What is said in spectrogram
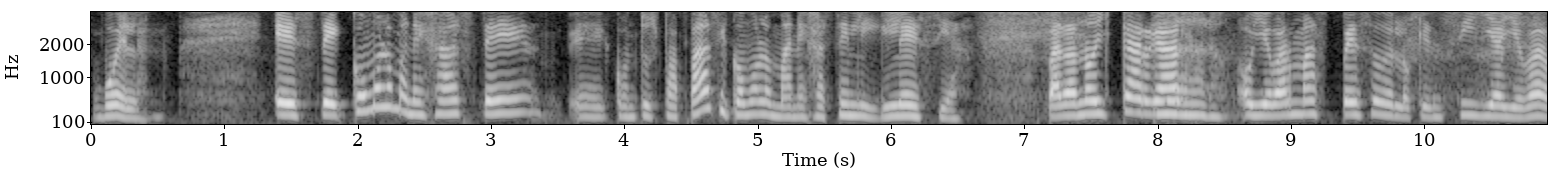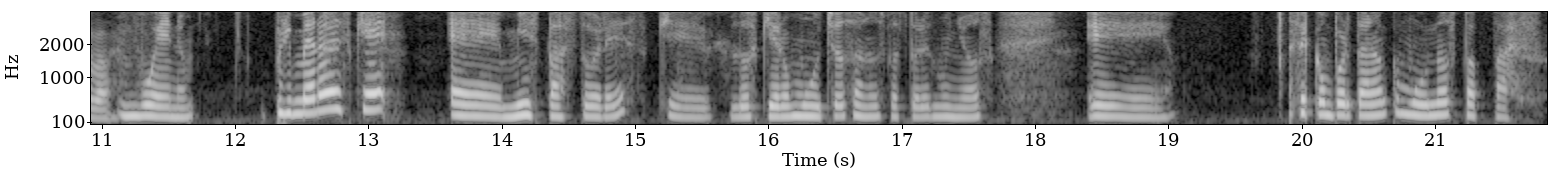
vuelan. Este, ¿Cómo lo manejaste eh, con tus papás y cómo lo manejaste en la iglesia? Para no cargar o llevar más peso de lo que en sí ya llevabas. Bueno, primero es que eh, mis pastores, que los quiero mucho, son los pastores Muñoz, eh, se comportaron como unos papás.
